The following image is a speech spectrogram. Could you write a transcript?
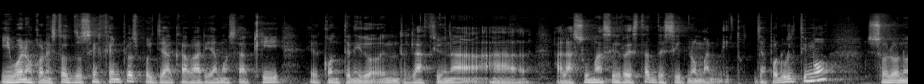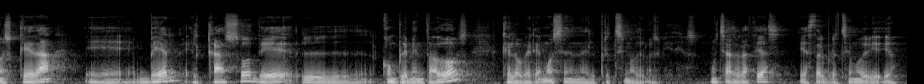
Y bueno, con estos dos ejemplos pues ya acabaríamos aquí el contenido en relación a, las sumas y restas de signo magnitud. Ya por último, solo nos queda eh, ver el caso del complemento a 2, que lo veremos en el próximo de los vídeos. Muchas gracias y hasta el próximo vídeo.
